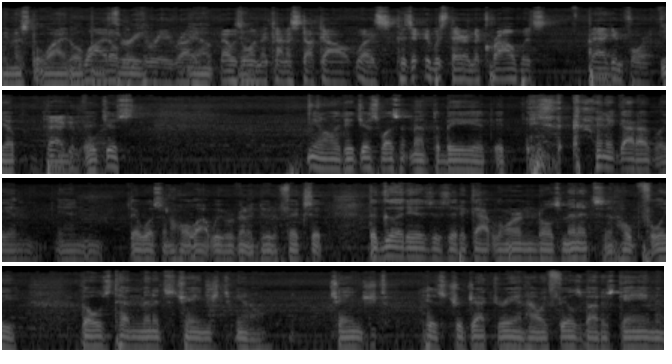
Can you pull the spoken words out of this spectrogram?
we missed the wide open Wide three open three, right? Yep. That was the one that kind of stuck out, was because it, it was there and the crowd was begging for it. Yep. Begging And for it it. just, you know, it, it just wasn't meant to be. It, it and it got ugly, and and there wasn't a whole lot we were going to do to fix it. The good is, is that it got Lorne those minutes, and hopefully, those ten minutes changed. You know, changed his trajectory and how he feels about his game, and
